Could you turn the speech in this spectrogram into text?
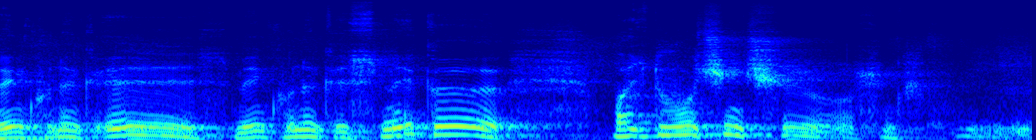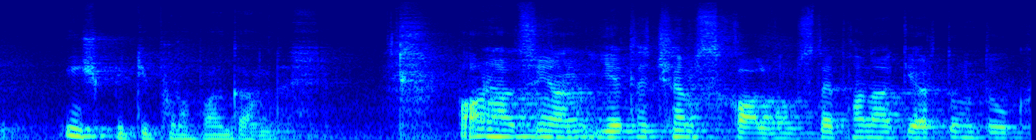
մենք ունենք այս, մենք ունենք այս մեկը, բայց դու ոչինչ, ասենք, ինչ պիտի ռոպագանդես։ Պարոն Հացունյան, եթե չեմ սխալվում, Ստեփանակերտում դուք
